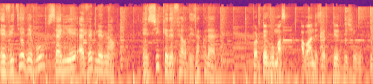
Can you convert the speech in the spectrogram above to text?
Évitez de vous saluer avec les mains, ainsi que de faire des accolades. Portez-vous masque avant de sortir de chez vous.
